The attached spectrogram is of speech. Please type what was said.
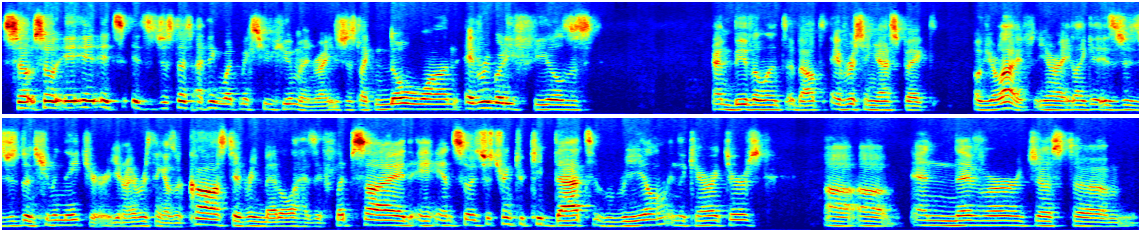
so so it, it- it's it's just that I think what makes you human, right? It's just like no one, everybody feels ambivalent about every single aspect of your life. You know. Like it's just, just the human nature. You know, everything has a cost. Every metal has a flip side, and, and so it's just trying to keep that real in the characters uh, uh, and never just um,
